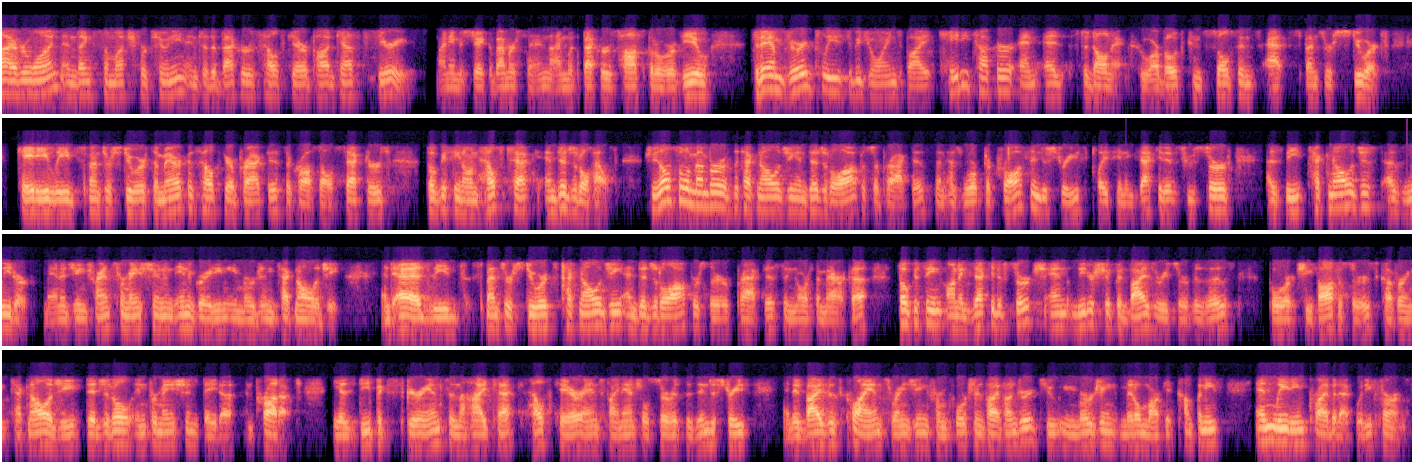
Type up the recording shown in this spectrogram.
Hi, everyone, and thanks so much for tuning into the Becker's Healthcare podcast series. My name is Jacob Emerson. I'm with Becker's Hospital Review. Today, I'm very pleased to be joined by Katie Tucker and Ed Studalnik, who are both consultants at Spencer Stuart. Katie leads Spencer Stuart's America's healthcare practice across all sectors, focusing on health tech and digital health. She's also a member of the Technology and Digital Officer practice and has worked across industries, placing executives who serve as the technologist as leader, managing transformation and integrating emerging technology. And Ed leads Spencer Stuart's Technology and Digital Officer practice in North America, focusing on executive search and leadership advisory services for chief officers covering technology, digital, information, data, and product. He has deep experience in the high tech, healthcare, and financial services industries and advises clients ranging from Fortune 500 to emerging middle market companies and leading private equity firms.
